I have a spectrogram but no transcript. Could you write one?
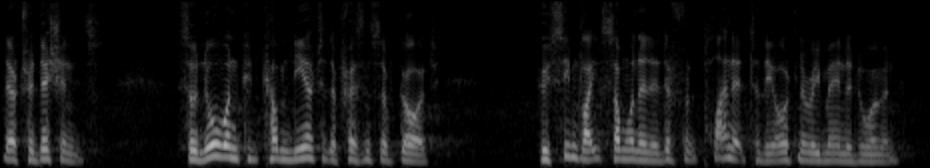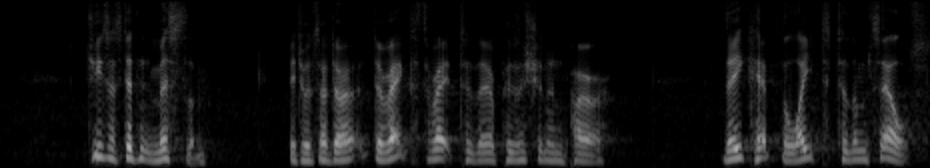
their traditions, so no one could come near to the presence of God, who seemed like someone in a different planet to the ordinary men and women. Jesus didn't miss them. It was a direct threat to their position and power. They kept the light to themselves.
